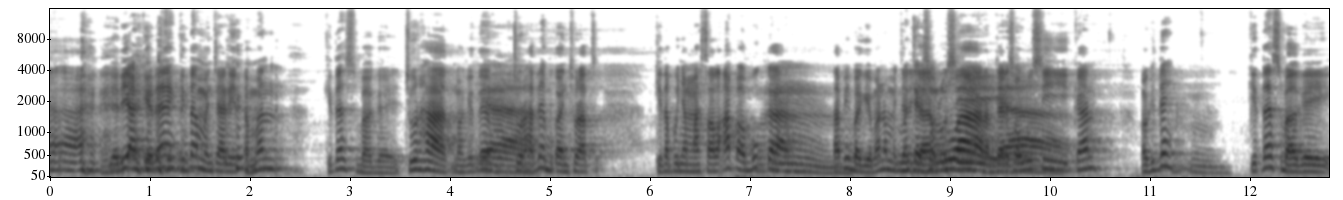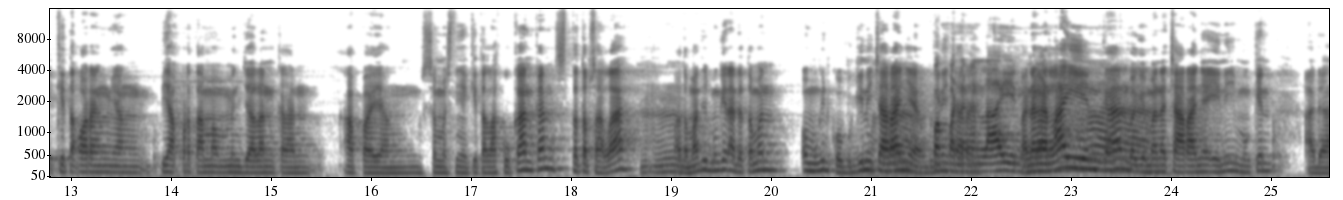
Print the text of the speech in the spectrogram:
Jadi akhirnya kita mencari teman kita sebagai curhat. Maksudnya Iya. curhatnya bukan curhat kita punya masalah apa bukan Hmm. tapi bagaimana mencari, Mencari jalan solusi, keluar mencari ya. solusi kan maksudnya Mm. kita sebagai kita orang yang pihak pertama menjalankan apa yang semestinya kita lakukan kan tetap salah Mm-mm. otomatis mungkin ada teman oh mungkin kok begini caranya Ah, begini pandangan cara- lain, pandangan kan? lain kan Ah. bagaimana caranya ini mungkin ada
